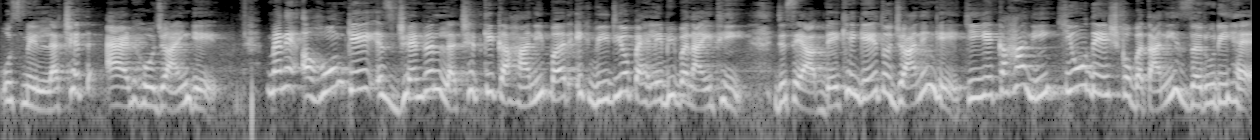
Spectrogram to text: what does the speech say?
उसमें लचित ऐड हो जाएँगे। मैंने अहोम के इस जनरल लचित की कहानी पर एक वीडियो पहले भी बनाई थी, जिसे आप देखेंगे तो जानेंगे कि ये कहानी क्यों देश को बतानी ज़रूरी है।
